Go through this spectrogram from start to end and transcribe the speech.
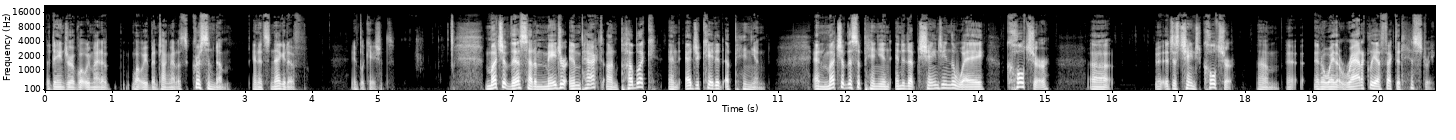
The danger of what we might have what we've been talking about as Christendom and its negative implications. Much of this had a major impact on public and educated opinion. And much of this opinion ended up changing the way culture, uh, it just changed culture um, in a way that radically affected history.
